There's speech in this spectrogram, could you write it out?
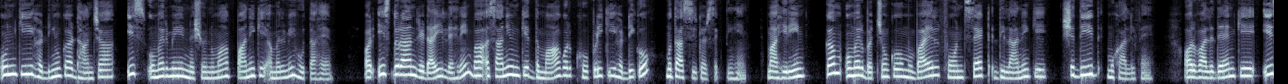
ان کی ہڈیوں کا ڈھانچہ اس عمر میں نشو نما پانے کے عمل میں ہوتا ہے۔ اور اس دوران ریڈائی لہریں بآسانی ان کے دماغ اور کھوپڑی کی ہڈی کو متاثر کر سکتی ہیں۔ ماہرین، کم عمر بچوں کو موبائل فون سیٹ دلانے کے شدید مخالف ہیں اور والدین کے اس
